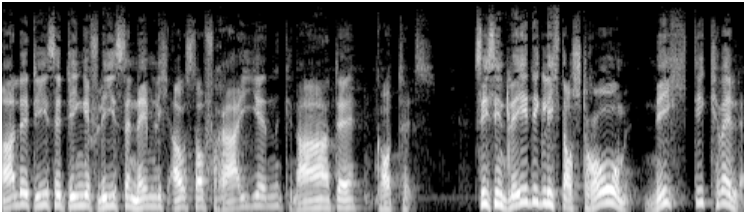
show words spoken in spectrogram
Alle diese Dinge fließen nämlich aus der freien Gnade Gottes. Sie sind lediglich der Strom, nicht die Quelle.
